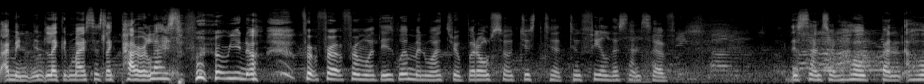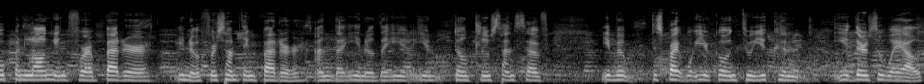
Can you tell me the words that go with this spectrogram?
I mean, like in my sense, like paralyzed from you know, for, from what these women went through, but also just to, to feel the sense of the sense of hope and hope and longing for a better, you know, for something better, and that you know that you, you don't lose sense of even despite what you're going through, you can you, there's a way out,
